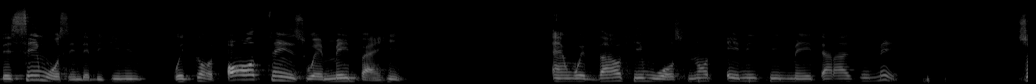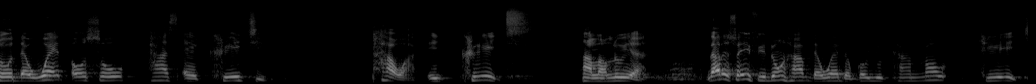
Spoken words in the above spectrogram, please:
the same was in the beginning with God. All things were made by Him. And without Him was not anything made that has been made. So the Word also has a creative power, it creates. Hallelujah. That is why if you don't have the word of God, you cannot create.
